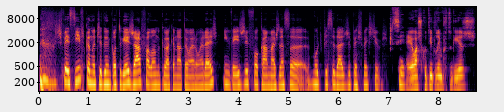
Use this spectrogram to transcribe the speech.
específica no título em português, já falando que o Akhenaton era um herege, em vez de focar mais nessa multiplicidade de perspectivas. Sim. É, eu acho que o título em português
